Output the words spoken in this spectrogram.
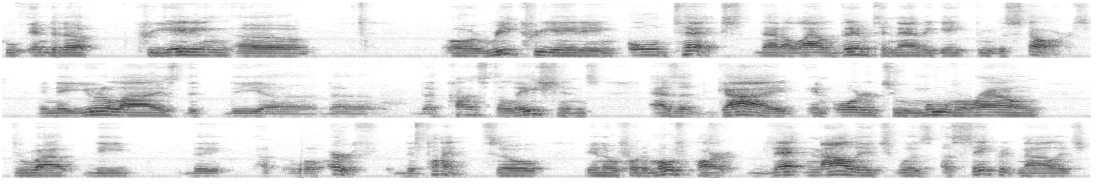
who ended up creating uh, or recreating old texts that allowed them to navigate through the stars, and they utilized the the uh, the the constellations as a guide in order to move around throughout the the uh, well Earth, the planet. So you know, for the most part, that knowledge was a sacred knowledge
